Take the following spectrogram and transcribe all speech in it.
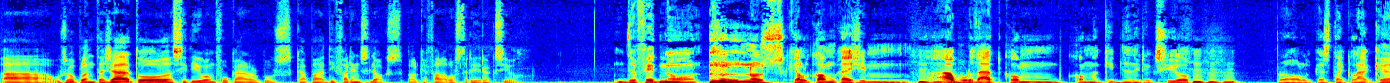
uh, us heu plantejat o decidiu enfocar-vos cap a diferents llocs pel que fa a la vostra direcció? De fet, no, no és quelcom que hàgim abordat com, com a equip de direcció, però el que està clar que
